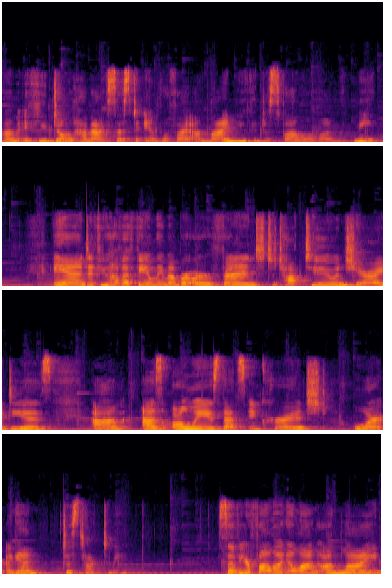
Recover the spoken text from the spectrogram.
Um, if you don't have access to Amplify Online, you can just follow along with me. And if you have a family member or a friend to talk to and share ideas, um, as always, that's encouraged. Or again, just talk to me. So if you're following along online,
